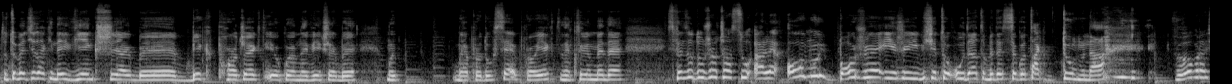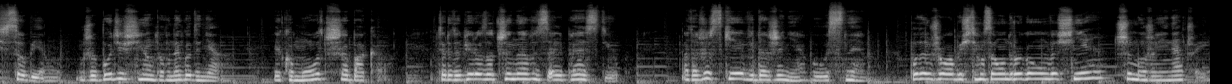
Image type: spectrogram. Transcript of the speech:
to to będzie taki największy jakby big project i ogółem największy jakby mój, moja produkcja, projekt, na którym będę spędzał dużo czasu, ale o mój Boże, jeżeli mi się to uda, to będę z tego tak dumna. Wyobraź sobie, że budzisz się pewnego dnia jako młodsza baka, który dopiero zaczyna z LPS Tube, a te wszystkie wydarzenia były snem. Podążałabyś tą samą drogą we śnie, czy może inaczej?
